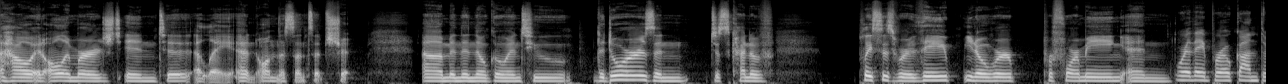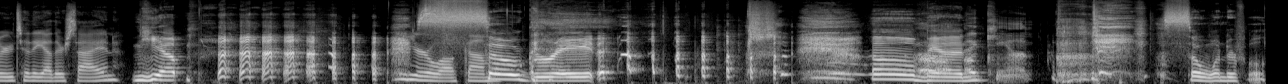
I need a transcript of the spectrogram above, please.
how it all emerged into LA and on the Sunset Strip. Um, and then they'll go into the doors and just kind of places where they, you know, were performing and Where they broke on through to the other side. yep. You're welcome. So great. oh man, I can't. so wonderful.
